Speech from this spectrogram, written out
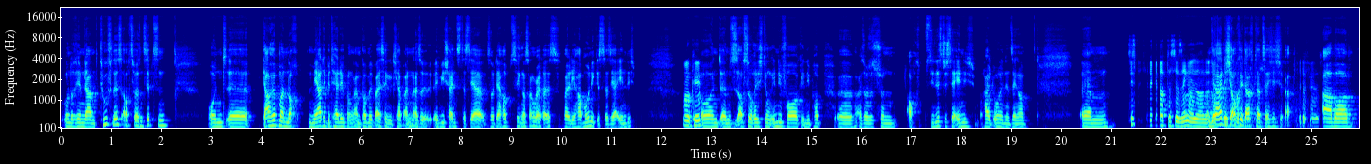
unter dem Namen Toothless, auch 2017. Und äh, da hört man noch mehr die Beteiligung am Bommel Bicycle Club an. Also irgendwie scheint es, dass der so der Hauptsinger-Songwriter ist, weil die Harmonik ist da sehr ähnlich. Okay. Und ähm, es ist auch so Richtung Indie-Folk, Indie-Pop. Äh, also das ist schon auch stilistisch sehr ähnlich, halt ohne den Sänger. Ähm, Siehst du, ich hätte gedacht, dass der Sänger da. Ja, hatte ich auch gedacht, tatsächlich. Aber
